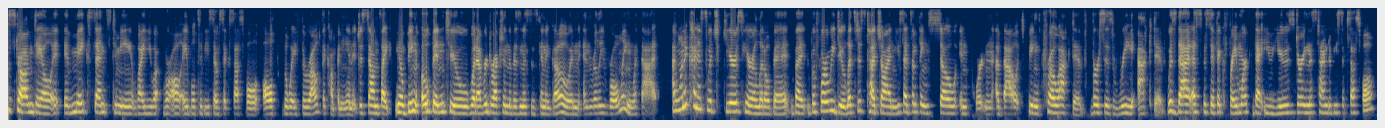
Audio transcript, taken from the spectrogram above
strong, Dale. It, it makes sense to me why you were all able to be so successful all the way throughout the company. And it just sounds like, you know, being open to whatever direction the business is going to go and, and really rolling with that. I want to kind of switch gears here a little bit, but before we do, let's just touch on you said something so important about being proactive versus reactive. Was that a specific framework that you used during this time to be successful?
